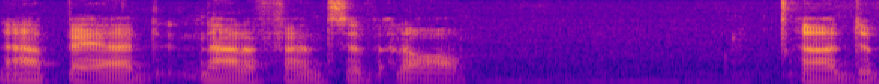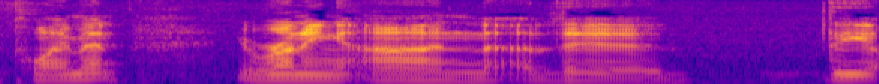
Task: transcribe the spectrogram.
not bad, not offensive at all. Uh, deployment, you're running on the the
